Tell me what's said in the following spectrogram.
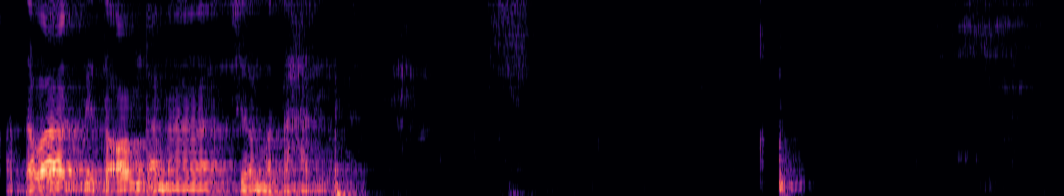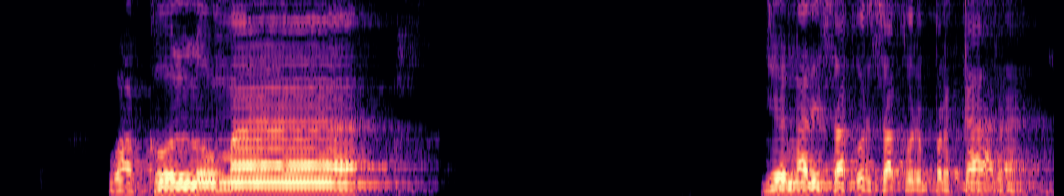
atau ditoong karena sinar matahari wakulluma jeung ari sakur-sakur perkara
